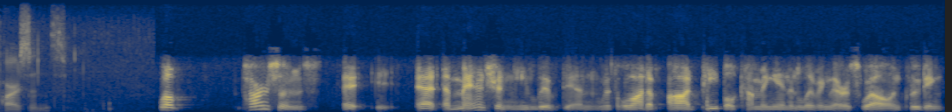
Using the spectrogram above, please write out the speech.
Parsons? Well, Parsons at, at a mansion he lived in with a lot of odd people coming in and living there as well, including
